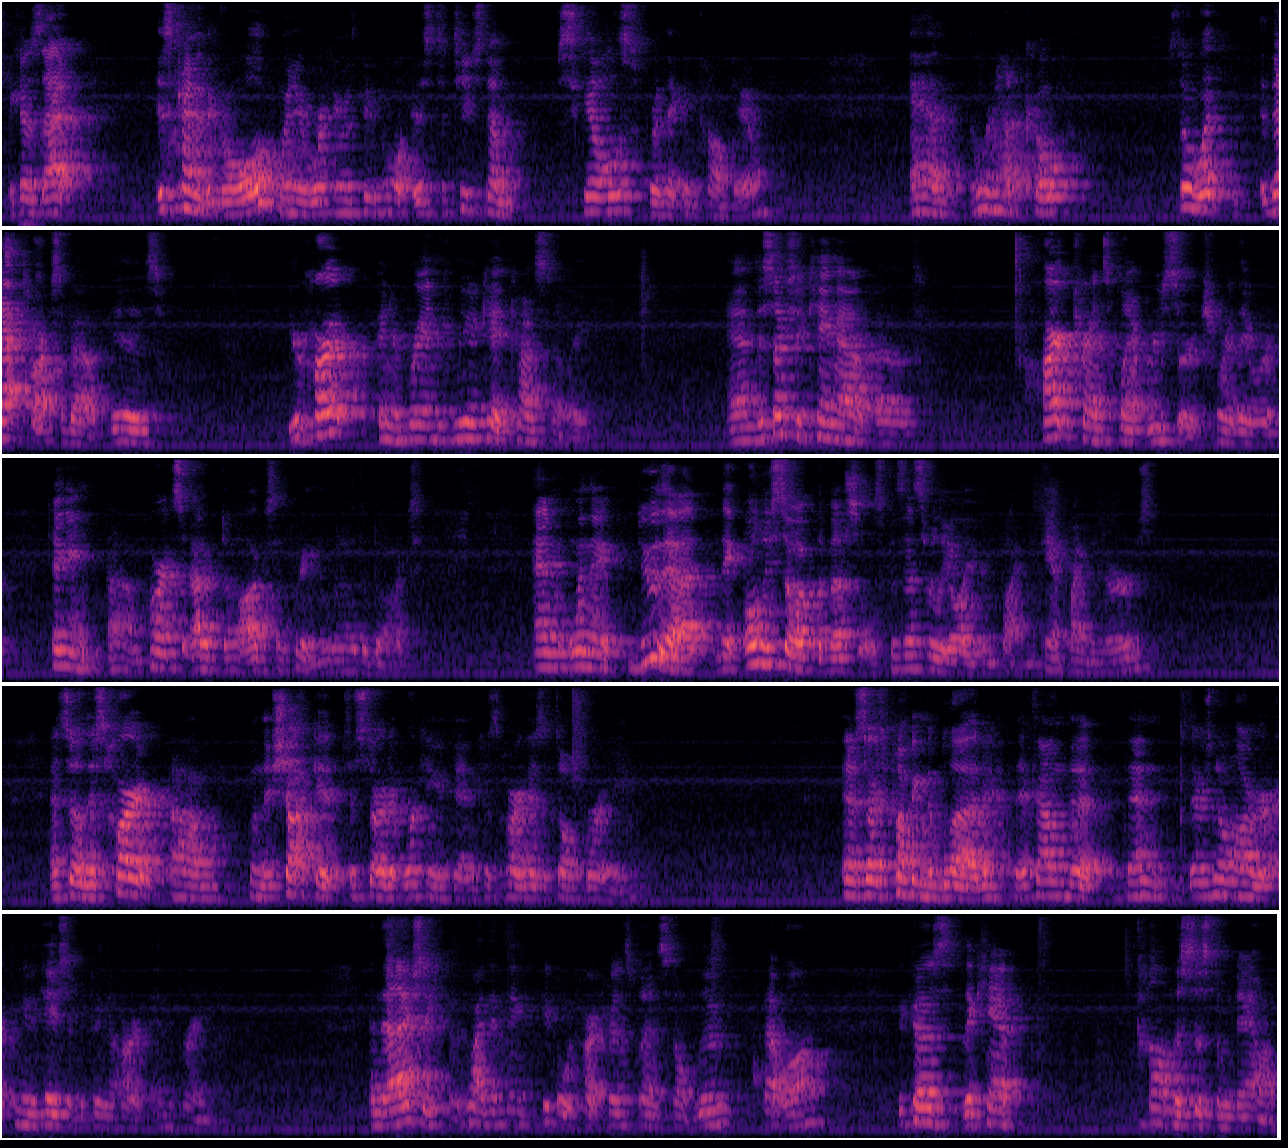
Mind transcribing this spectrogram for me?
because that is kind of the goal when you're working with people is to teach them skills where they can calm down and learn how to cope. So what that talks about is your heart and your brain communicate constantly. And this actually came out of heart transplant research where they were taking um, hearts out of dogs and putting them in other dogs. And when they do that, they only sew up the vessels because that's really all you can find. You can't find the nerves. And so this heart, um, when they shock it to start it working again, because the heart has its own brain, and it starts pumping the blood, they found that then there's no longer a communication between the heart and the brain. And that actually why they think people with heart transplants don't live that long because they can't calm the system down.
